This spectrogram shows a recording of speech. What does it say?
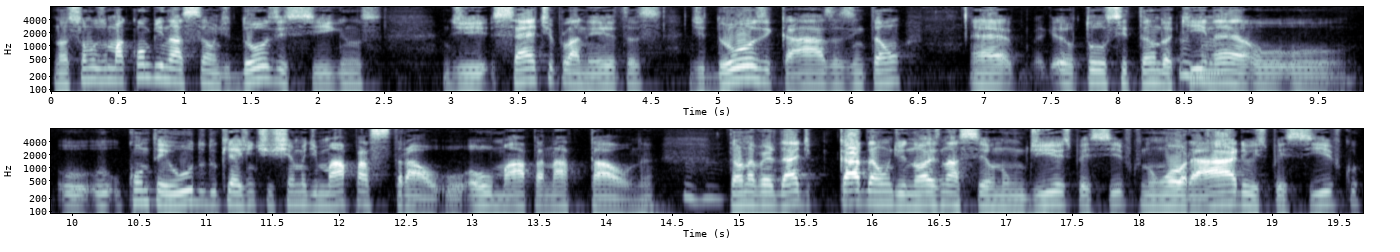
Nós somos uma combinação de 12 signos, de sete planetas, de 12 casas. Então, é, eu estou citando aqui né, o, o, o, conteúdo do que a gente chama de mapa astral, o- ou mapa natal. Né? Então, na verdade, cada um de nós nasceu num dia específico, num horário específico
